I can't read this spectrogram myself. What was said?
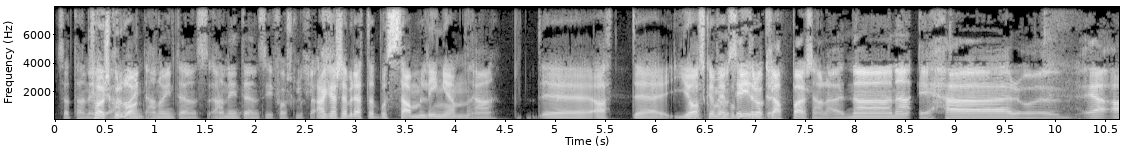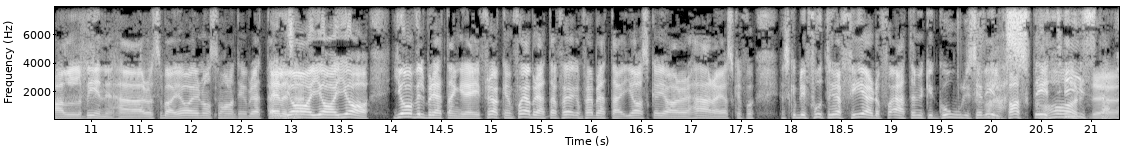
Så att han, är, Förskolebarn. Han, har, inte- han, har inte ens, han är inte ens i förskoleklass. Han kanske har berättat på samlingen ja. eh, att eh, jag ska med De på sitter bild. och klappar så här. Nana är här och eh, Albin är här. Och så bara, ja är det någon som har någonting att berätta? Eller ja, ja, ja. Jag vill berätta en grej. Fröken, får jag berätta? Fröken, får jag berätta? Jag ska göra det här. Jag ska, få, jag ska bli fotograferad och få äta mycket godis jag vill. Fast det är tisdag.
